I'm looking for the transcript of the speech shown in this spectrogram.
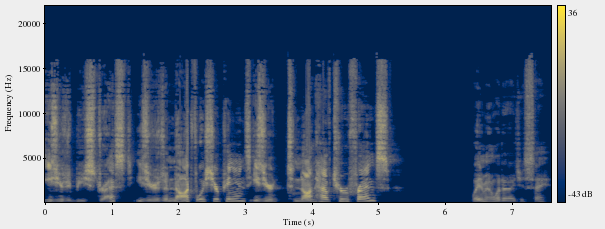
Easier to be stressed, easier to not voice your opinions, easier to not have true friends. Wait a minute, what did I just say?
